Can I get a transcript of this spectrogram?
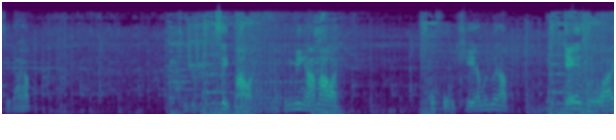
เสียดายครับสิบมาก่อน เดี๋ยวเพิ่งนิ่งฮะมาก่อน โอ้โห เคนะเพื่อนๆครับ เจสวย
